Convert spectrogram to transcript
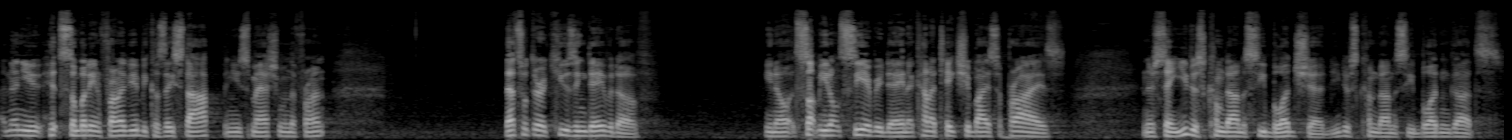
and then you hit somebody in front of you because they stop and you smash them in the front. That's what they're accusing David of. You know, it's something you don't see every day and it kind of takes you by surprise. And they're saying, You just come down to see bloodshed. You just come down to see blood and guts.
